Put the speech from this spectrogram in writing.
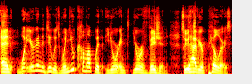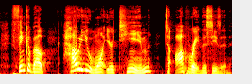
And what you're going to do is when you come up with your your vision, so you have your pillars, think about how do you want your team to operate this season?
